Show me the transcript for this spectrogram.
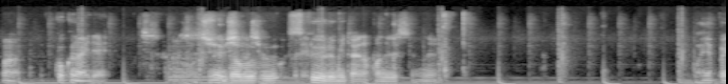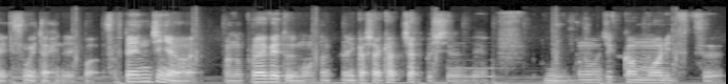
まあ、国内でダブルスクールみたいな感じですよね。まあ、やっぱりすごい大変で、やっぱソフトエンジニアはあのプライベートでも何かしらキャッチアップしてるんで、うん、その実感もありつつ、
